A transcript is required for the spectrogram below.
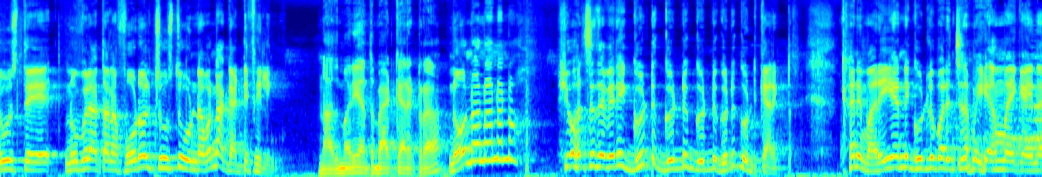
చూస్తే నువ్వు ఇలా తన ఫోటోలు చూస్తూ ఉండవని నా గట్టి ఫీలింగ్. నాది మరీ అంత బ్యాడ్ క్యారెక్టరా? No no no no no. Yours is very good good good good good character కానీ మరీ అన్ని గుడ్లు భరించడం ఏ అమ్మాయికైనా.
